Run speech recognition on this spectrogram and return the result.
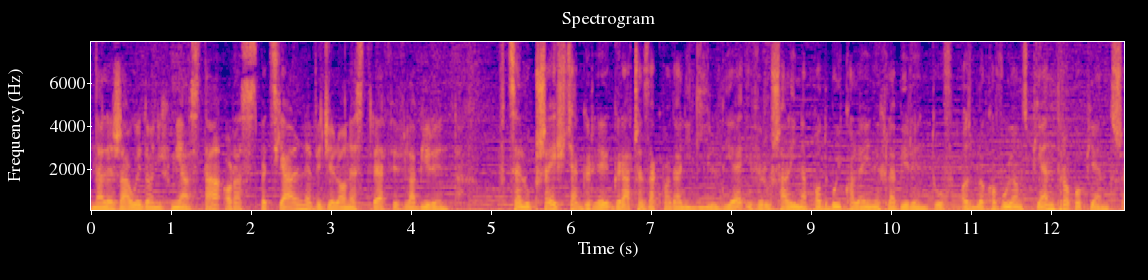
Należały do nich miasta oraz specjalne wydzielone strefy w labiryntach. W celu przejścia gry gracze zakładali gildie i wyruszali na podbój kolejnych labiryntów, odblokowując piętro po piętrze.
